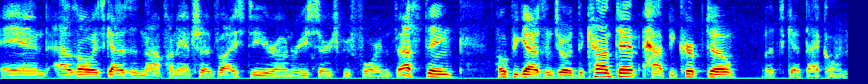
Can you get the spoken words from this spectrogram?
And as always, guys, is not financial advice. Do your own research before investing. Hope you guys enjoyed the content. Happy crypto. Let's get that going.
